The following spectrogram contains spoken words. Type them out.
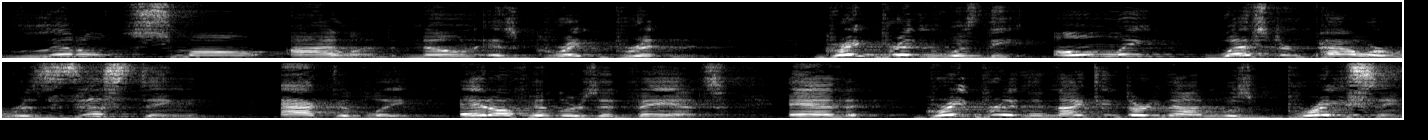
little small island known as Great Britain. Great Britain was the only Western power resisting actively Adolf Hitler's advance. And Great Britain in 1939 was bracing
